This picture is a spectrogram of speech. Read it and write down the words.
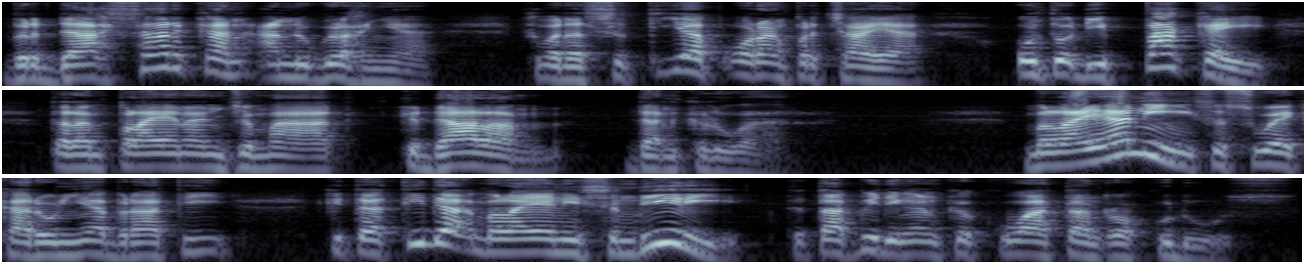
berdasarkan anugerahnya kepada setiap orang percaya untuk dipakai dalam pelayanan jemaat ke dalam dan keluar. Melayani sesuai karunia berarti kita tidak melayani sendiri tetapi dengan kekuatan Roh Kudus.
